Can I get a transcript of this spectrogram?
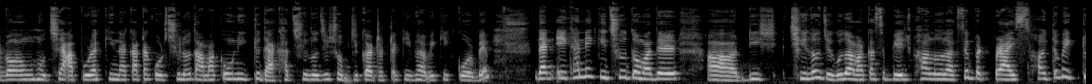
এবং হচ্ছে আপুরা কেনাকাটা করছিল, তো আমাকে উনি একটু দেখাচ্ছিল যে সবজি কাটারটা কীভাবে কি করবে। দেন এখানে কিছু তোমাদের ডিশ ছিল যেগুলো আমার কাছে বেশ ভালো লাগছে বাট প্রাইস হয়তো একটু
